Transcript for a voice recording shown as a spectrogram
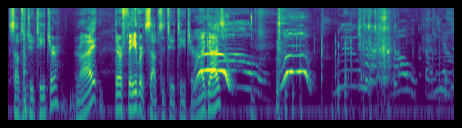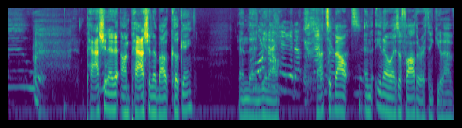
substitute teacher. Right? Their favorite substitute teacher, right, guys? Woo! Woo! Woo! No, thumbs down. Passionate. I'm passionate about cooking, and then you know. passionate about your That's about, and you know, as a father, I think you have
